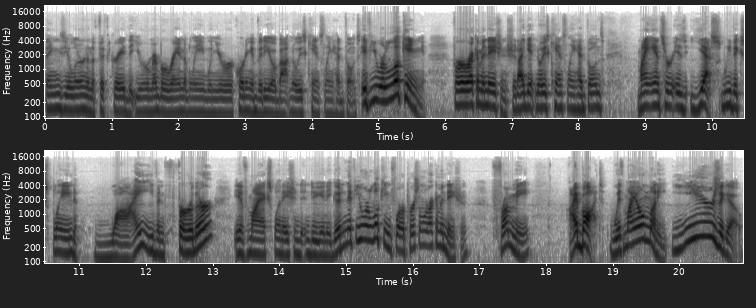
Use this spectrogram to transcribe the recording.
Things you learned in the fifth grade that you remember randomly when you were recording a video about noise canceling headphones. If you were looking for a recommendation, should I get noise canceling headphones? My answer is yes. We've explained why even further if my explanation didn't do you any good. And if you were looking for a personal recommendation from me, I bought with my own money years ago.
